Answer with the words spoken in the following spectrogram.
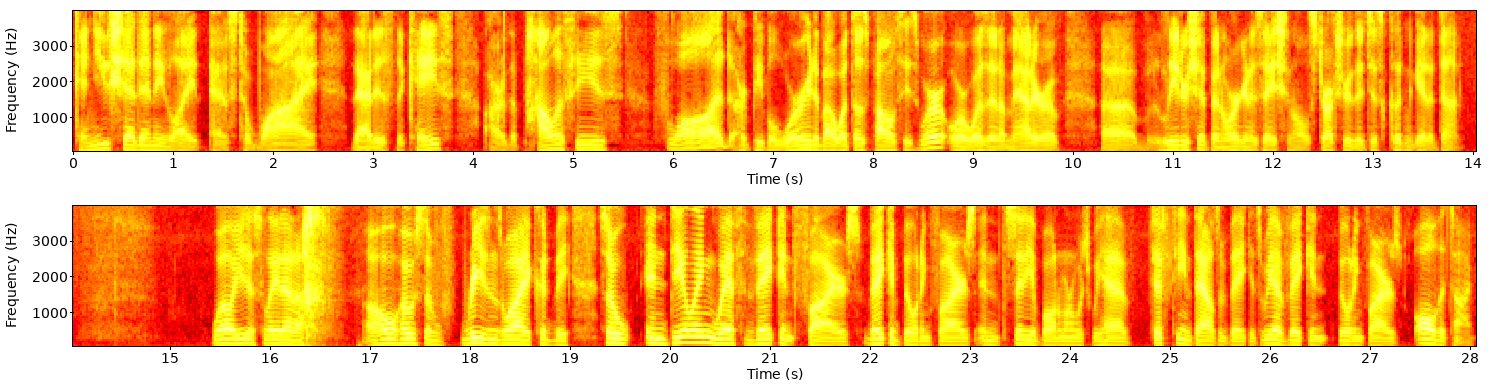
Can you shed any light as to why that is the case? Are the policies flawed? Are people worried about what those policies were, or was it a matter of uh, leadership and organizational structure that just couldn't get it done? Well, you just laid out a a whole host of reasons why it could be. So, in dealing with vacant fires, vacant building fires in the city of Baltimore, which we have 15,000 vacants, we have vacant building fires all the time,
